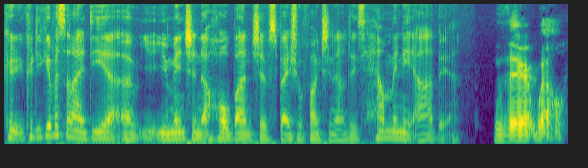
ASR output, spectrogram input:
Could, could you give us an idea of you mentioned a whole bunch of spatial functionalities. How many are there? There, well,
